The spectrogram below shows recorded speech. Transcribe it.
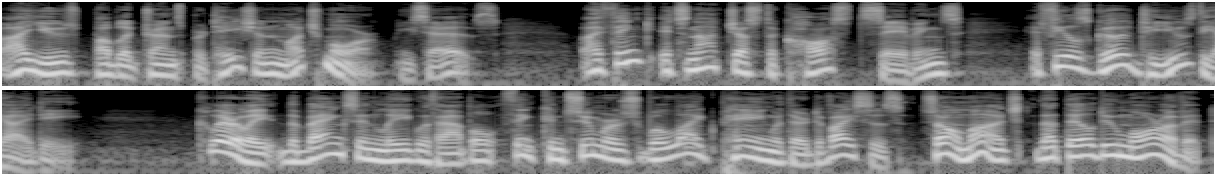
I use public transportation much more, he says. I think it's not just the cost savings, it feels good to use the ID. Clearly, the banks in league with Apple think consumers will like paying with their devices so much that they'll do more of it.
